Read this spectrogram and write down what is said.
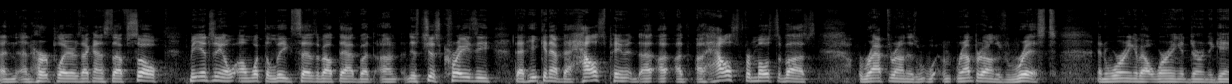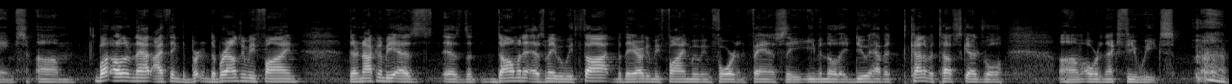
and, and hurt players? That kind of stuff. So it'll be interesting on, what the league says about that. But um, it's just crazy that he can have the house payment, a, a, a, house for most of us, wrapped around his wrapped around his wrist, and worrying about wearing it during the games. Um, but other than that, I think the, the Browns going to be fine. They're not going to be as as the dominant as maybe we thought, but they are going to be fine moving forward in fantasy, even though they do have a kind of a tough schedule um, over the next few weeks.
